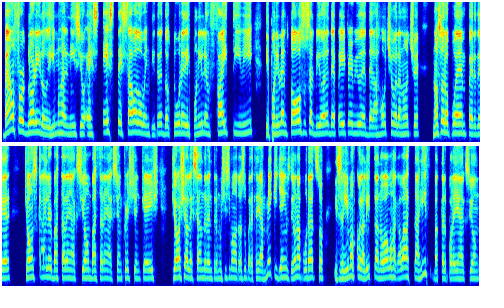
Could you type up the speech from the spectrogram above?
Bound for Glory, lo dijimos al inicio, es este sábado 23 de octubre, disponible en Fight TV, disponible en todos sus servidores de pay-per-view desde las 8 de la noche. No se lo pueden perder. John Skyler va a estar en acción, va a estar en acción Christian Cage, Josh Alexander, entre muchísimas otras superestrellas, Mickey James, de una Purazzo, y seguimos con la lista, no vamos a acabar hasta Heath, va a estar por ahí en acción,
